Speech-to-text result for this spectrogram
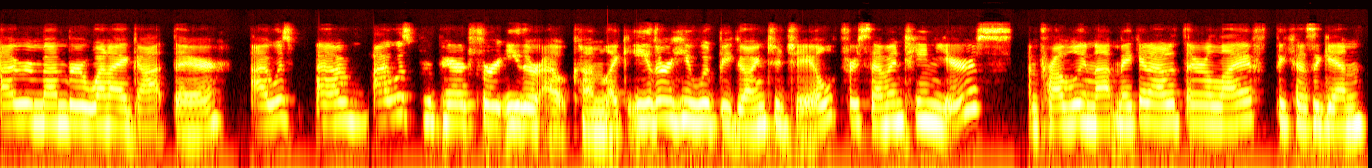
I remember when I got there, I was I, I, was prepared for either outcome. Like either he would be going to jail for 17 years and probably not make it out of there alive because again,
